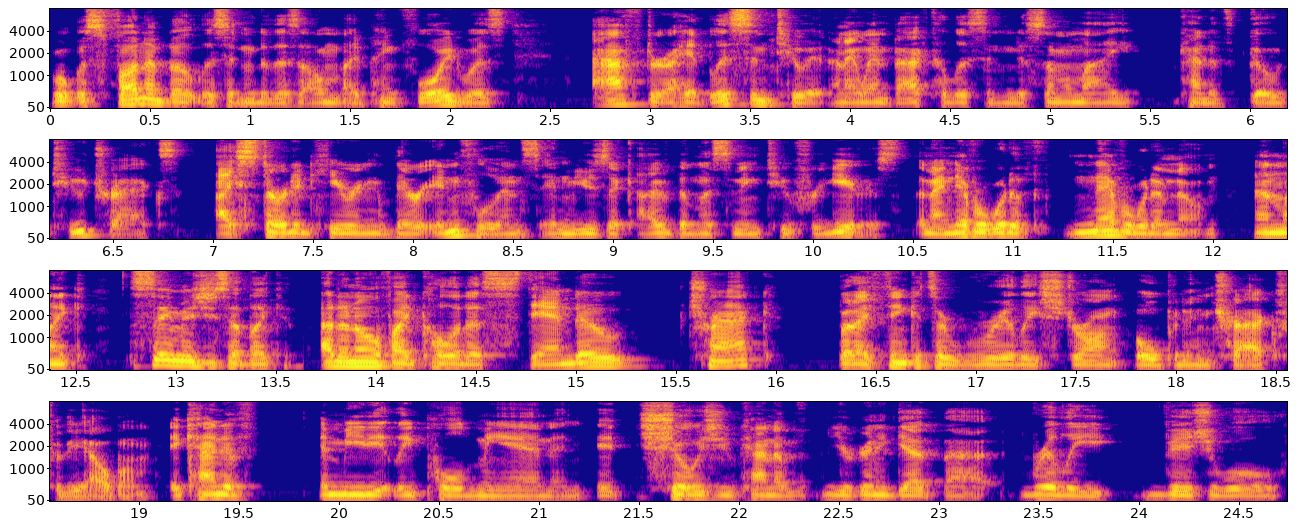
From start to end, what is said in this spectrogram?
What was fun about listening to this album by Pink Floyd was after I had listened to it and I went back to listening to some of my kind of go-to tracks, I started hearing their influence in music I've been listening to for years, and I never would have never would have known. And like same as you said, like I don't know if I'd call it a standout track, but I think it's a really strong opening track for the album. It kind of immediately pulled me in and it shows you kind of you're going to get that really visual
